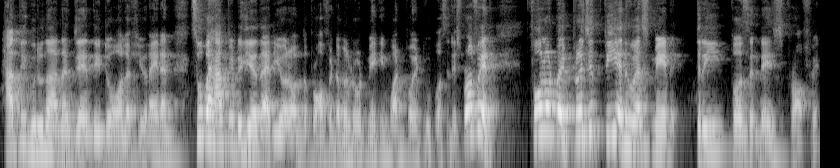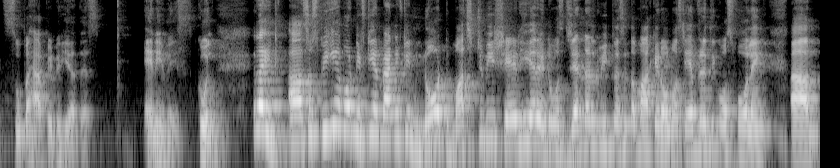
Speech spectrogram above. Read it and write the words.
happy Guru Nanak Jayanti to all of you, right? And super happy to hear that you're on the profitable road, making 1.2 percentage profit. Followed by Prajit P, and who has made 3 percentage profit. Super happy to hear this. Anyways, cool. Right. Uh, so speaking about Nifty and Bank Nifty, not much to be shared here. It was general weakness in the market. Almost everything was falling. Um,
